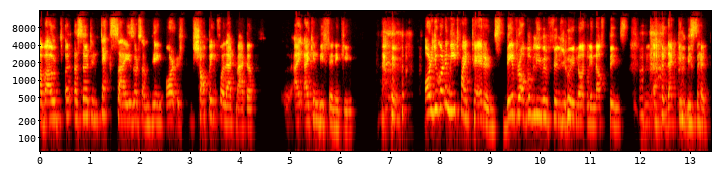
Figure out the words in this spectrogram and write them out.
about a, a, certain text size or something or shopping for that matter i, I can be finicky. Or you got to meet my parents. They probably will fill you in on enough things that can be said.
